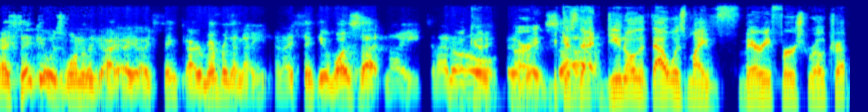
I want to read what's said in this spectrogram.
I think it was one of the. I, I think I remember the night, and I think it was that night, and I don't Okay. know. All right. was, because uh, that do you know that that was my very first road trip?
